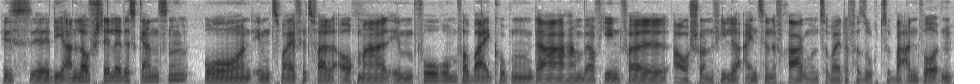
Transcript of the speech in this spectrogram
ist äh, die Anlaufstelle des Ganzen und im Zweifelsfall auch mal im Forum vorbeigucken. Da haben wir auf jeden Fall auch schon viele einzelne Fragen und so weiter versucht zu beantworten.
